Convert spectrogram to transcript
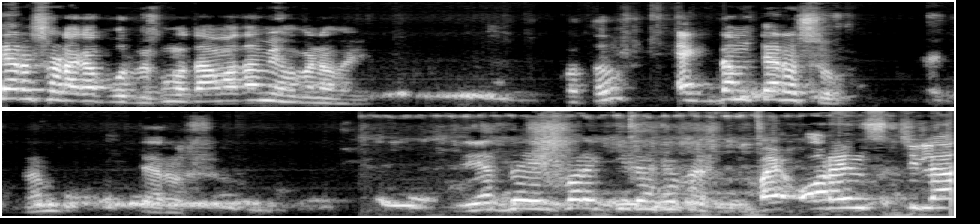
তেরোশো টাকা পড়বে। কোনো দামাদামি হবে না ভাই। কত? একদম তেরোশো। একদম তেরোশো। এরপরে কি দেখাবেন ভাই অরেঞ্জ চিলা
